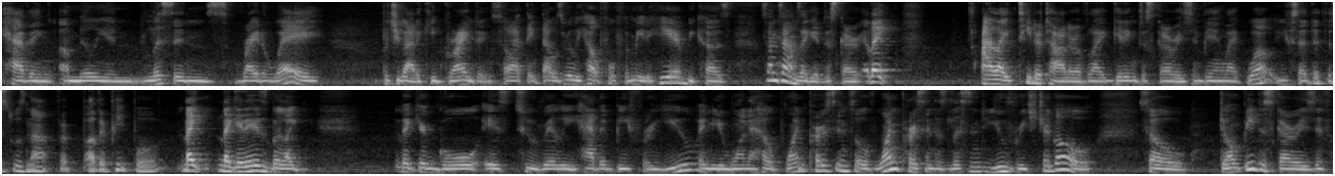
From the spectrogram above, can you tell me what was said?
having a million listens right away, but you got to keep grinding. So I think that was really helpful for me to hear because sometimes I get discouraged. Like I like teeter totter of like getting discouraged and being like, well, you said that this was not for other people. Like like it is, but like like your goal is to really have it be for you and you want to help one person. So if one person has listened, you've reached your goal. So don't be discouraged if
